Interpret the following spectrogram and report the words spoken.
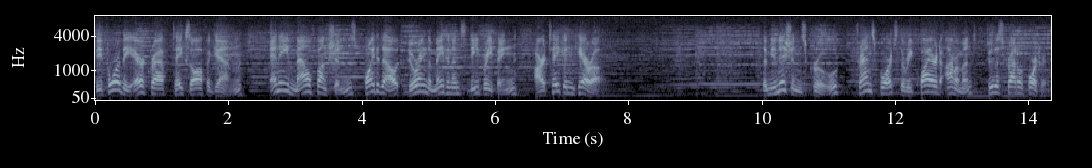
Before the aircraft takes off again, any malfunctions pointed out during the maintenance debriefing are taken care of. The munitions crew transports the required armament to the stratofortress.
